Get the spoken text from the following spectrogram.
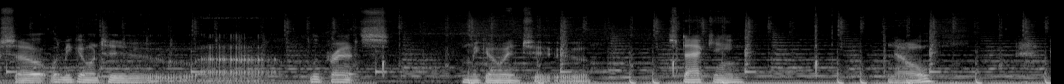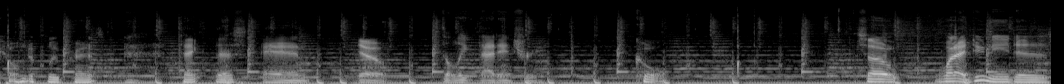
So let me go into uh, blueprints. Let me go into stacking. No. Go into blueprints. Take this and yo, delete that entry. Cool. So what I do need is,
